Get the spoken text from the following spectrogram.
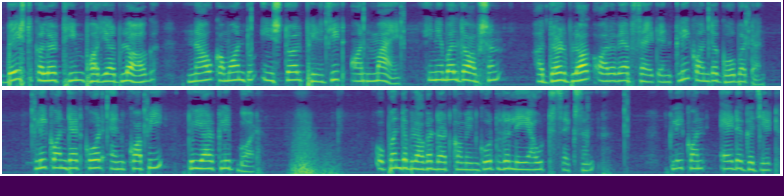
best color theme for your blog. Now come on to install Feedjit on my. Enable the option other blog or a website and click on the go button. Click on that code and copy to your clipboard. Open the blogger.com and go to the layout section. Click on add a gadget.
